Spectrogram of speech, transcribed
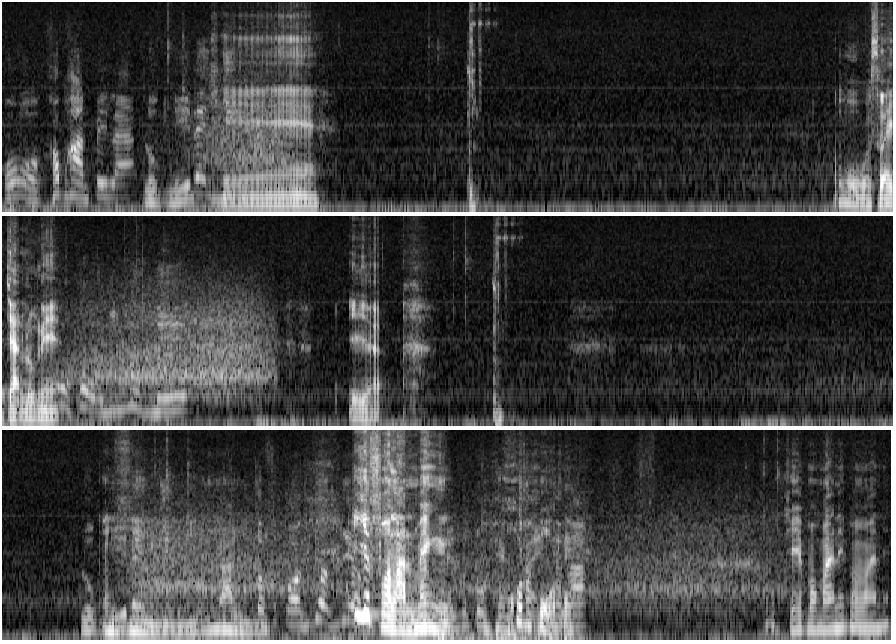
โอ้ เขาผ่านไปแล้ว ลูกนี้ได้โอเคยิงโอ้โหสวยจัดลูกนี้ โอ้โหยิงลูกนี้ไอ้เหี้ยลูกนี้ได้ยิงการจบสกอร์ที่ยอดเยี่ยมไอ้เหี้ยฟอร์ลันแม่ง เป็นประตูแห่งโคตรโหดเลย ชัชนะ โอเค ประมาณนี้ประมาณนี้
